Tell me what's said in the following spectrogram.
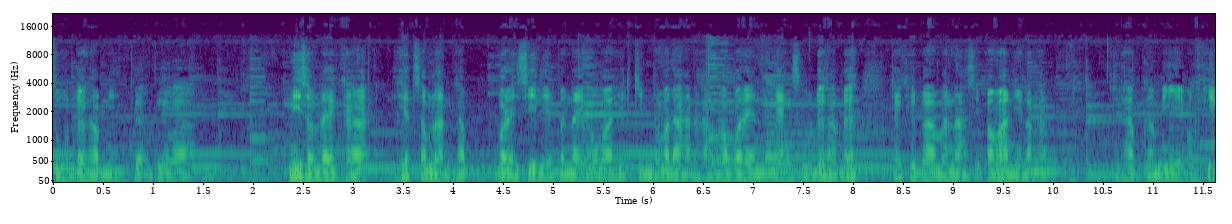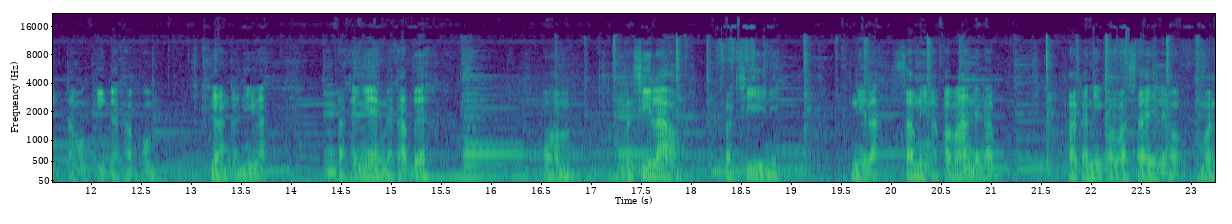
สูตรเด้อครับนี่เครื่องที่ว่ามีสำใดก็เฮ็ดสำนันครับบ่ได้ซีเรียสปานใดเพราะว่าเฮ็ดกินธรรมดานะครับเนาะบ่ได้แบ่งสูตรเด้อครับเด้อแต่คิดว่ามันน่าสิประมาณนี้แหละครับนะครับก็มีบักพริกตำบักพริกนะครับ ผมเครื่องกับนี่วะผักไข่แง่งนะครับเด้อหอมผักชีลาวผักชีนี่ นี่ละซ้ำนี่ละประมาณนี้ครับผักกันนี่เขาว่าใส่แล้ว มัน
